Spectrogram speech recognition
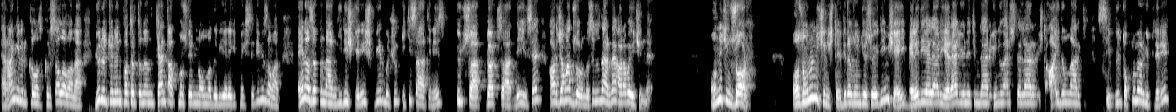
herhangi bir kırsal alana, gürültünün, patırtının, kent atmosferinin olmadığı bir yere gitmek istediğiniz zaman en azından gidiş geliş bir buçuk, iki saatiniz, üç saat, dört saat değilse harcamak zorundasınız. Nerede? Araba içinde. Onun için zor. O onun için işte biraz önce söylediğim şey belediyeler, yerel yönetimler, üniversiteler, işte aydınlar, sivil toplum örgütleri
